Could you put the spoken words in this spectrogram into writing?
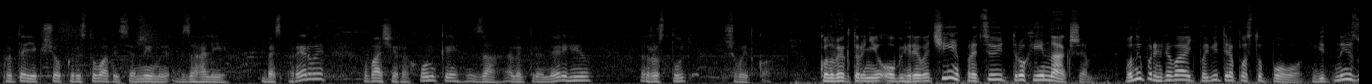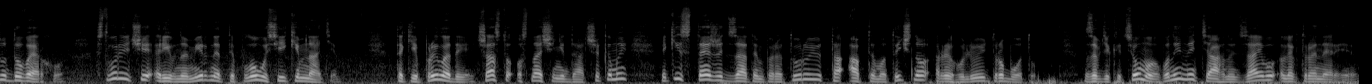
Проте, якщо користуватися ними взагалі без перерви, ваші рахунки за електроенергію ростуть швидко. Конвекторні обігрівачі працюють трохи інакше. Вони прогрівають повітря поступово від низу до верху, створюючи рівномірне тепло в усій кімнаті. Такі прилади часто оснащені датчиками, які стежать за температурою та автоматично регулюють роботу. Завдяки цьому вони не тягнуть зайву електроенергію.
